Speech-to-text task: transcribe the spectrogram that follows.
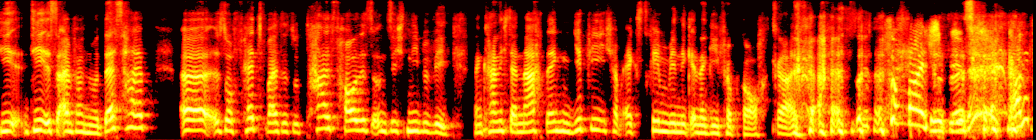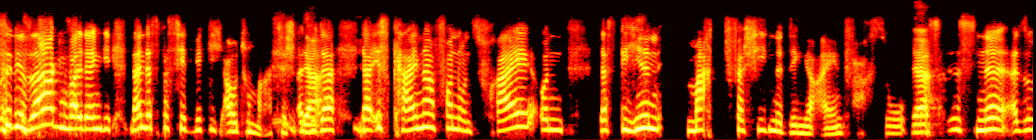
die, die ist einfach nur deshalb äh, so fett, weil sie total faul ist und sich nie bewegt. Dann kann ich danach denken, yippie, ich habe extrem wenig Energie verbraucht gerade. Also, Zum Beispiel. Kannst du dir sagen, weil dein, Ge nein, das passiert wirklich automatisch. Also ja. da, da ist keiner von uns frei und das Gehirn macht verschiedene Dinge einfach so. Ja. Das ist, ne, also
